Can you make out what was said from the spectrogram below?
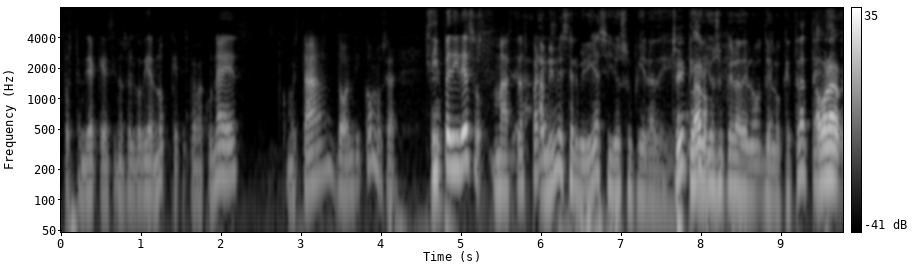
pues tendría que decirnos el gobierno qué tipo de vacuna es, cómo está, dónde y cómo. O sea, sí, Sí. pedir eso, más A transparencia. mí me serviría si yo supiera de, Sí, claro. si yo supiera de lo, de lo que trata. Ahora, Es-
